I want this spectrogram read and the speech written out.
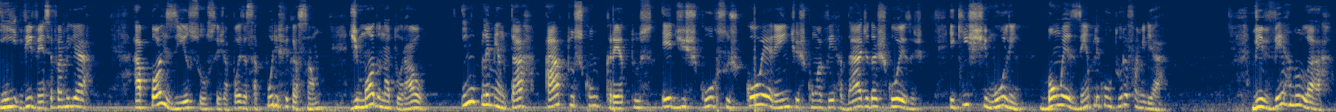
e vivência familiar. Após isso, ou seja, após essa purificação, de modo natural, implementar atos concretos e discursos coerentes com a verdade das coisas e que estimulem bom exemplo e cultura familiar. Viver no lar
